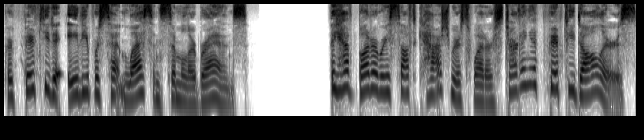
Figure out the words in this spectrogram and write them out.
for 50 to 80% less than similar brands. They have buttery soft cashmere sweaters starting at $50,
